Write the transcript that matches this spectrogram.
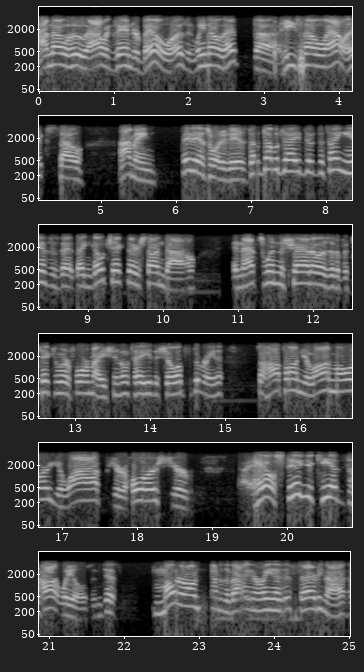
I know who Alexander Bell was, and we know that uh he's no Alex. So, I mean, it is what it is. Double J. The, the thing is, is that they can go check their sundial, and that's when the shadow is at a particular formation. It'll tell you to show up at the arena. So hop on your lawnmower, your wife, your horse, your hell, steal your kids' Hot Wheels, and just motor on down to the Valiant Arena this Saturday night.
